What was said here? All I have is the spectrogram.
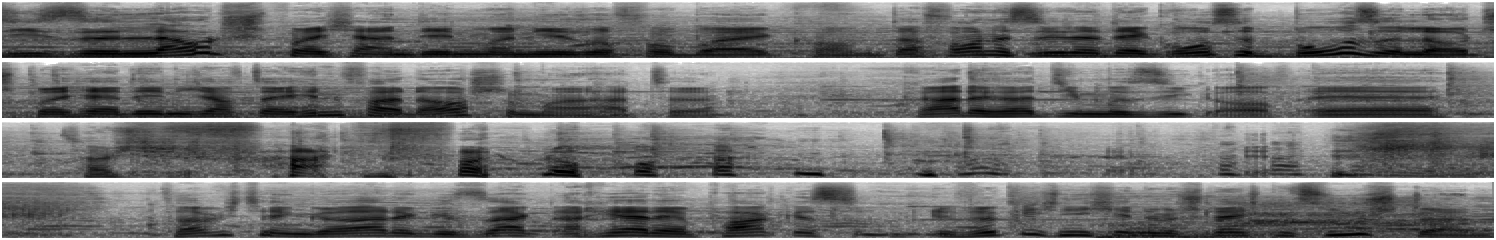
Diese Lautsprecher, an denen man hier so vorbeikommt. Da vorne ist wieder der große Bose-Lautsprecher, den ich auf der Hinfahrt auch schon mal hatte. Gerade hört die Musik auf. Äh, jetzt habe ich den Faden verloren. Was habe ich denn gerade gesagt? Ach ja, der Park ist wirklich nicht in einem schlechten Zustand.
